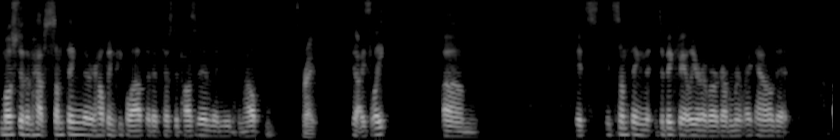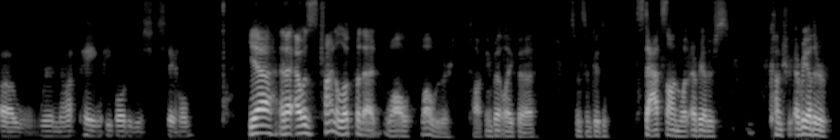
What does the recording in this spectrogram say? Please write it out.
most of them have something that are helping people out that have tested positive and need some help right. to isolate. Um, it's it's something that it's a big failure of our government right now that uh, we're not paying people to just stay home. Yeah, and I, I was trying to look for that while while we were talking, but like the there's been some good stats on what every other country, every other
